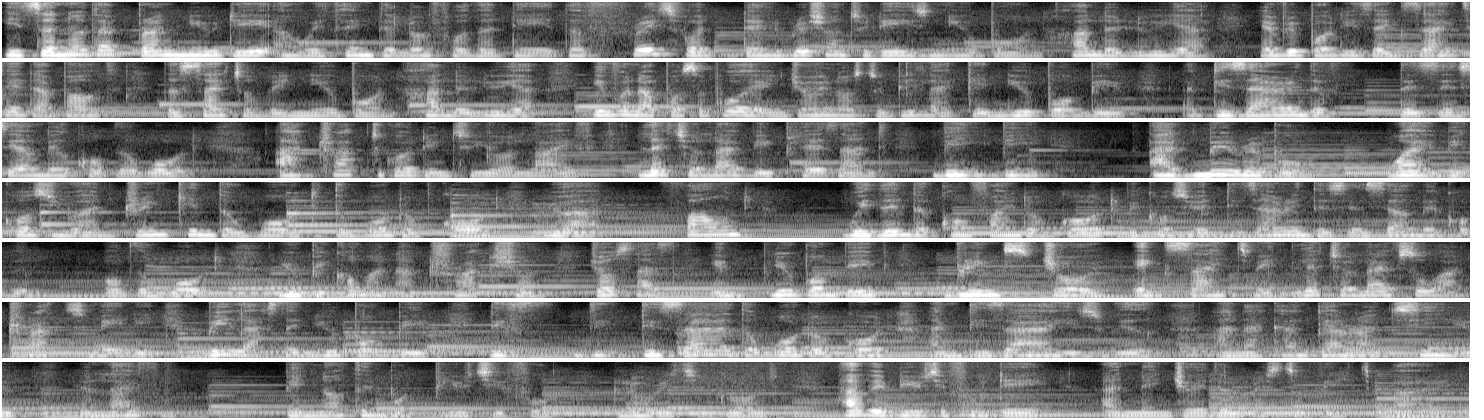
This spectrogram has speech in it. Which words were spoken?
It's another brand new day, and we thank the Lord for the day. The phrase for deliberation today is newborn. Hallelujah. Everybody is excited about the sight of a newborn. Hallelujah. Even Apostle Paul enjoying us to be like a newborn babe, uh, desiring the, the sincere milk of the word. Attract God into your life. Let your life be pleasant, be, be admirable. Why? Because you are drinking the word, the word of God. You are found within the confines of God because you are desiring the sincere make of the of the world, you become an attraction. Just as a newborn baby brings joy, excitement. Let your life so attract many. Be like the newborn babe. De- de- desire the word of God and desire His will. And I can guarantee you, your life will be nothing but beautiful. Glory to God. Have a beautiful day and enjoy the rest of it. Bye.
